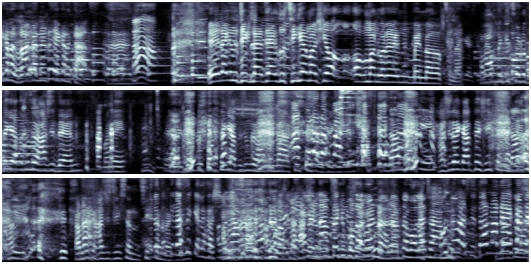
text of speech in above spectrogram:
এখানে রাখা নেই এখানে কাজ। হ্যাঁ। এটা কিন্তু ঠিক না যে একজন সিঙ্গার মানুষকে অপমান করে মেনে নেওয়া যাচ্ছে না। আপনি কি ছোট থেকে এত সুন্দর হাসি দেন? মানে জন্মের পর থেকে এত সুন্দর হাসি না শিখছেন আপনারা কার পাগল থেকে গেছে হাসিটা কাটতে শিখছেন না হাসি শিখছেন শিখছেন তো না ক্লাসিক্যাল হাসি। আপনার নামটা একটু বোঝা করেন না নামটা বলেন। আচ্ছা বুঝতে পারছি তার মানে এখানে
